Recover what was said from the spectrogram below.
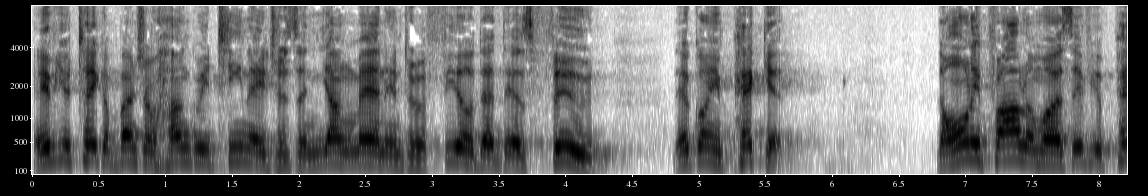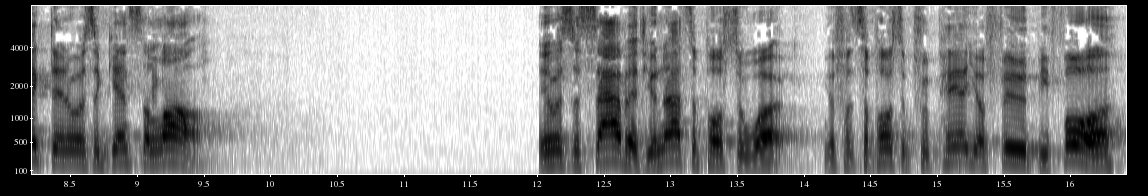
If you take a bunch of hungry teenagers and young men into a field that there's food, they're going to pick it. The only problem was if you picked it, it was against the law. It was the Sabbath. You're not supposed to work. You're supposed to prepare your food before,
